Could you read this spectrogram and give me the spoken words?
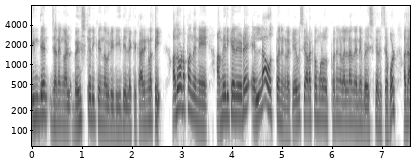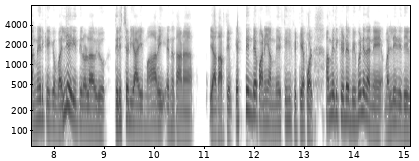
ഇന്ത്യൻ ജനങ്ങൾ ബഹിഷ്കരിക്കുന്ന ഒരു രീതിയിലേക്ക് കാര്യങ്ങളെത്തി അതോടൊപ്പം തന്നെ അമേരിക്കയുടെ എല്ലാ ഉൽപ്പന്നങ്ങളും കെ അടക്കമുള്ള ഉൽപ്പന്നങ്ങളെല്ലാം തന്നെ ബഹിഷ്കരിച്ചപ്പോൾ അത് അമേരിക്കയ്ക്ക് വലിയ രീതിയിലുള്ള ഒരു തിരിച്ചടിയായി മാറി എന്നതാണ് യാഥാർത്ഥ്യം. എട്ടിന്റെ പണി അമേരിക്കയ്ക്ക് കിട്ടിയപ്പോൾ അമേരിക്കയുടെ വിപണി തന്നെ വലിയ രീതിയിൽ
